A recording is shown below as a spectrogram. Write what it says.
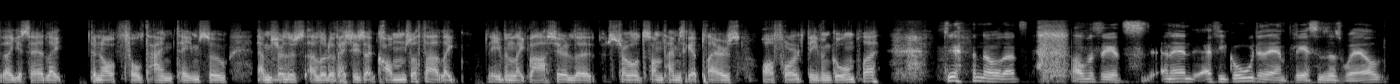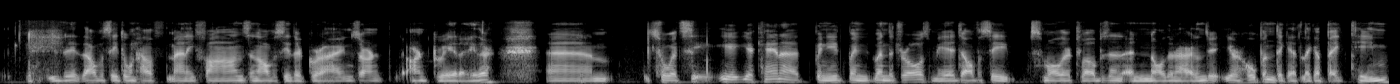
like you said, like they're not full time teams, so I'm sure there's a lot of issues that comes with that. Like even like last year, they struggled sometimes to get players off work to even go and play. Yeah, no, that's obviously it's, and then if you go to them places as well, they obviously don't have many fans, and obviously their grounds aren't aren't great either. Um, so it's you, you're kind of when you when when the draw is made, obviously smaller clubs in, in Northern Ireland, you're hoping to get like a big team,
